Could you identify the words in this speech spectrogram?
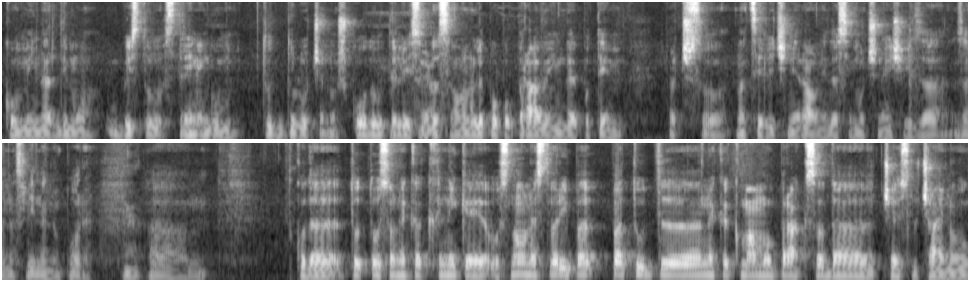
ko mi naredimo v bistvu s treningom tudi določeno škodo v telesu, ja. da se ona lepo popravi in da je potem pač so na celični ravni, da si močnejši za, za naslednje napore. Ja. Um, tako da to, to so nekako neke osnovne stvari, pa, pa tudi uh, nekako imamo prakso, da če slučajno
